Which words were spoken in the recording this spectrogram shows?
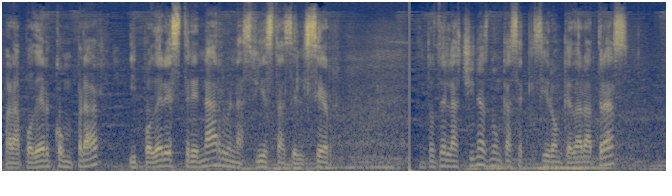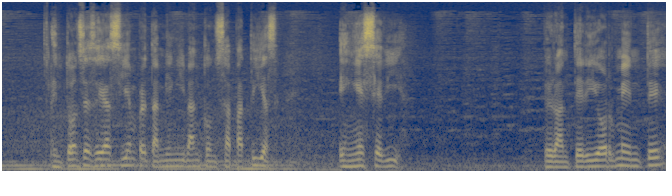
para poder comprar y poder estrenarlo en las fiestas del cerro. Entonces las chinas nunca se quisieron quedar atrás, entonces ellas siempre también iban con zapatillas en ese día pero anteriormente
